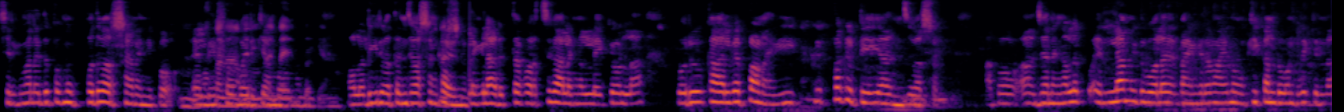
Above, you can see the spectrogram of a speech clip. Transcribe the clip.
ശരിക്കും പറഞ്ഞാൽ ഇതിപ്പോ മുപ്പത് വർഷമാണ് ഇനിയിപ്പോ എൽ ഡി എഫ് ഭരിക്കാൻ പോകുന്നത്. ഓൾറെഡി ഇരുപത്തഞ്ച് വർഷം കഴിഞ്ഞു. അല്ലെങ്കിൽ അടുത്ത കുറച്ച് കാലങ്ങളിലേക്കുള്ള ഒരു കാൽവെപ്പാണ് ഈ ഇപ്പൊ കിട്ടിയ ഈ അഞ്ച് വർഷം. അപ്പോൾ ജനങ്ങൾ എല്ലാം ഇതുപോലെ ഭയങ്കരമായി നോക്കി കണ്ടുകൊണ്ടിരിക്കുന്ന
